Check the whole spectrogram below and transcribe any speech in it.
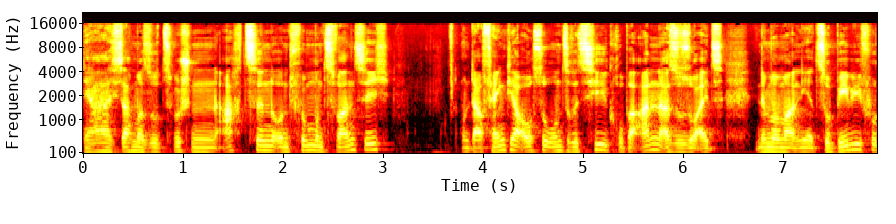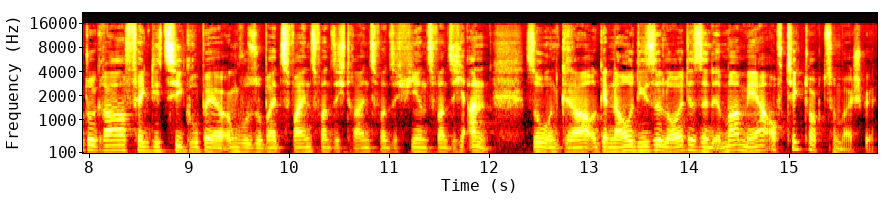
ja, ich sag mal so zwischen 18 und 25 und da fängt ja auch so unsere Zielgruppe an. Also so als, nehmen wir mal jetzt so Babyfotograf, fängt die Zielgruppe ja irgendwo so bei 22, 23, 24 an. So und genau diese Leute sind immer mehr auf TikTok zum Beispiel.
